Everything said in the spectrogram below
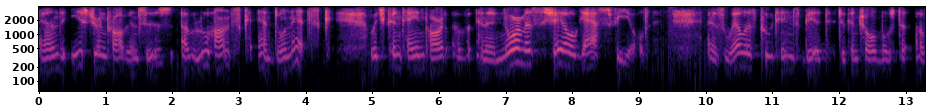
and the eastern provinces of Luhansk and Donetsk, which contain part of an enormous shale gas field, as well as Putin's bid to control most of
